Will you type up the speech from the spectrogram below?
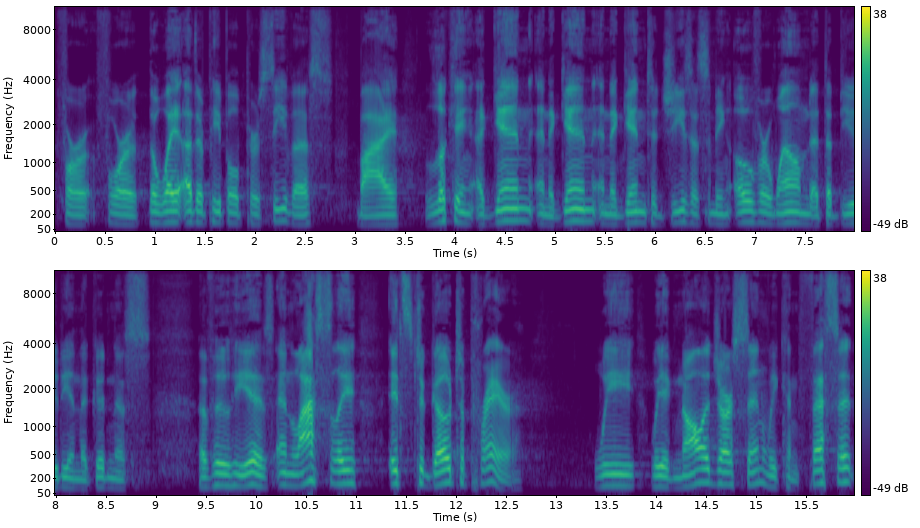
for, for the way other people perceive us by looking again and again and again to Jesus and being overwhelmed at the beauty and the goodness of who He is. And lastly, it's to go to prayer. We, we acknowledge our sin, we confess it,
